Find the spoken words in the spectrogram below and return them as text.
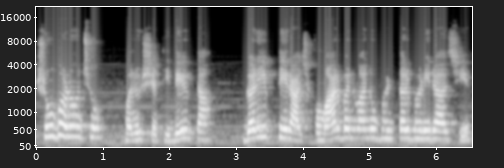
શું ભણો છો? મનુષ્યથી દેવતા, ગરીબથી રાજકુમાર બનવાનું ભણતર ભણી રહ્યા છીએ.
